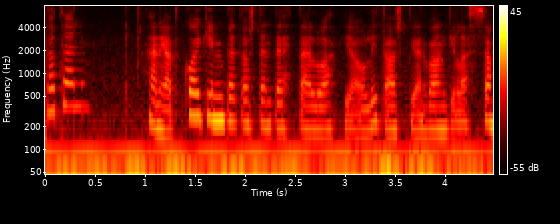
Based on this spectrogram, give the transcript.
Joten hän jatkoikin petosten tehtailua ja oli taas pian vankilassa.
